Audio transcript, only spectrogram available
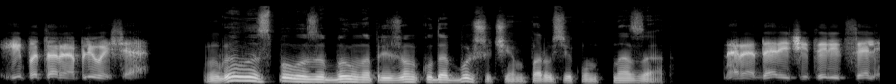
и поторапливайся». Голос Полоза был напряжен куда больше, чем пару секунд назад. «На радаре четыре цели,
